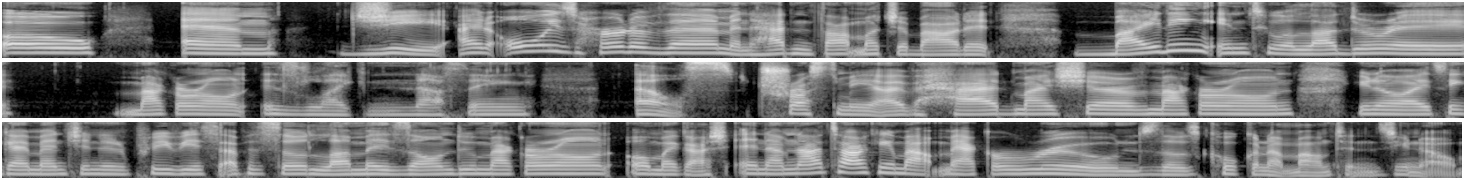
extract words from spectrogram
OMG. I'd always heard of them and hadn't thought much about it. Biting into a Ladurée macaron is like nothing else. Trust me, I've had my share of macaron. You know, I think I mentioned in a previous episode La Maison du Macaron. Oh my gosh. And I'm not talking about macaroons, those coconut mountains, you know.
